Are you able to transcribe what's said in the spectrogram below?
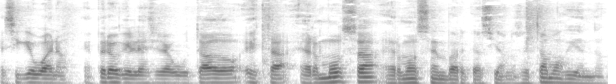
Así que bueno, espero que les haya gustado esta hermosa, hermosa embarcación, nos estamos viendo.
